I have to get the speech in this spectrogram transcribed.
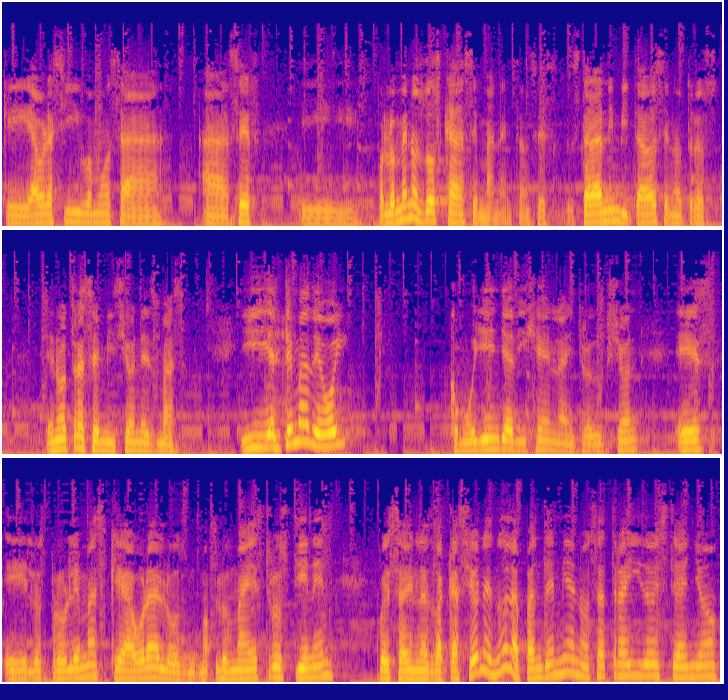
que ahora sí vamos a, hacer eh, por lo menos dos cada semana. Entonces estarán invitados en otros, en otras emisiones más. Y el tema de hoy, como bien ya dije en la introducción, es eh, los problemas que ahora los, los maestros tienen pues en las vacaciones, ¿no? La pandemia nos ha traído este año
